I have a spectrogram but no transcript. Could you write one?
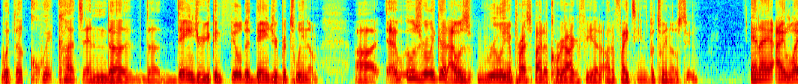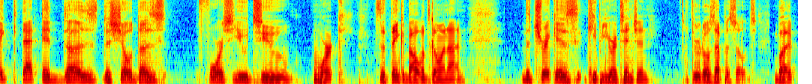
with the quick cuts and the the danger. You can feel the danger between them. Uh, it, it was really good. I was really impressed by the choreography of, of the fight scenes between those two and I, I like that it does the show does force you to work to think about what's going on the trick is keeping your attention through those episodes but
